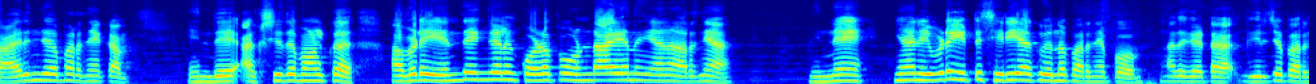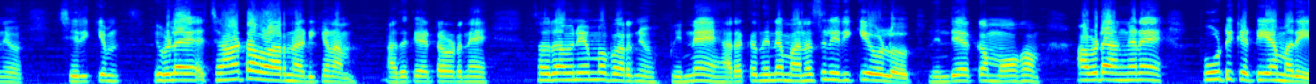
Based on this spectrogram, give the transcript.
കാര്യം ഞാൻ പറഞ്ഞേക്കാം. എന്റെ അക്ഷിത മോൾക്ക് അവിടെ എന്തെങ്കിലും കുഴപ്പം ഉണ്ടായെന്ന് ഞാൻ അറിഞ്ഞ നിന്നെ ഞാൻ ഇവിടെ ഇട്ട് ശരിയാക്കുമെന്ന് പറഞ്ഞപ്പോ അത് കേട്ട ഗിരിജ പറഞ്ഞു ശരിക്കും ഇവിടെ ചാട്ടവാറിനടിക്കണം. അത് കേട്ട ഉടനെ സൗദാമിനിയമ്മ പറഞ്ഞു പിന്നെ അതൊക്കെ നിന്റെ മനസ്സിലിരിക്കുകയുള്ളൂ നിന്റെയൊക്കെ മോഹം അവിടെ അങ്ങനെ പൂട്ടിക്കെട്ടിയാ മതി.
